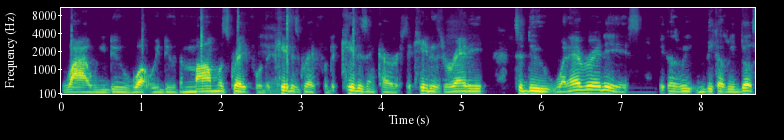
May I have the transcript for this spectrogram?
why we do what we do. The mom was grateful, yeah. the kid is grateful, the kid is encouraged, the kid is ready to do whatever it is because we because we built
